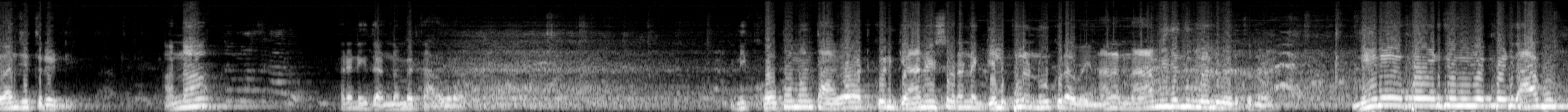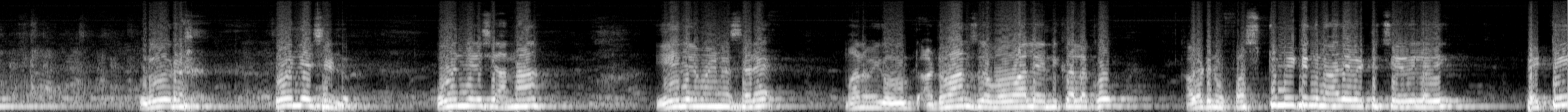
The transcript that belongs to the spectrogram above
రంజిత్ రెడ్డి. అన్నా అరే నీకు దండం పెడితే ఆగురా. నీ కోపం అంతా ఆగబట్టుకొని జ్ఞానేశ్వర్ అన్న గెలుపులో నూకురా పోయి. నా నా మీద ఎందుకు లొల్లి పెడుతున్నావు? నేనే ఎప్పుడు పెడితే నువ్వు చెప్పేది ఆగు. ఇప్పుడు ఫోన్ చేసిండు. ఫోన్ చేసి అన్నా ఏదేమైనా సరే మనం ఇక అడ్వాన్స్గా పోవాలి ఎన్నికలకు. కాబట్టి నువ్వు ఫస్ట్ మీటింగ్ నాదే పెట్టి చేయలేదు పెట్టి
